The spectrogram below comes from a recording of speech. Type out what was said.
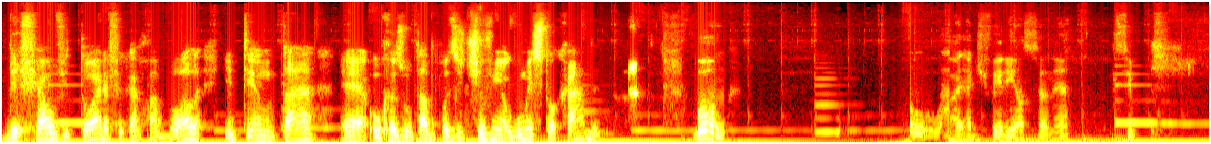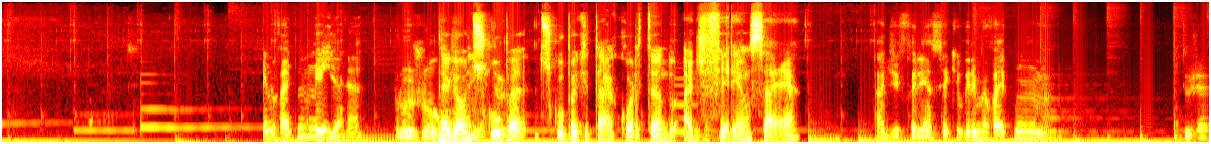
deixar o Vitória ficar com a bola e tentar é, o resultado positivo em alguma estocada? Bom, a, a diferença, né? Se ele vai com meia, né? pro jogo. Negão, desculpa, desculpa que tá cortando. A diferença é? A diferença é que o Grêmio vai com já.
